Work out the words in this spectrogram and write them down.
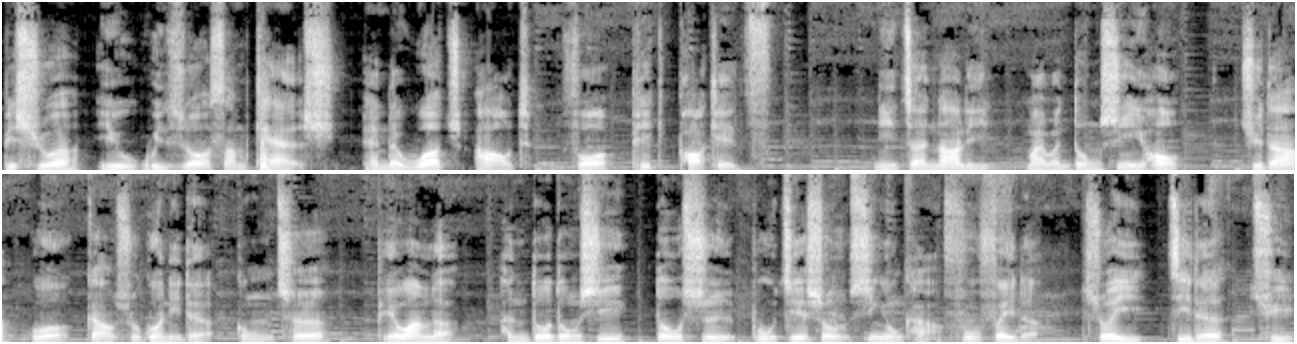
be sure you withdraw some cash and watch out for pickpockets. 你在那里买完东西以后。 去搭我告诉过你的公车，别忘了，很多东西都是不接受信用卡付费的，所以记得去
